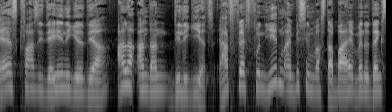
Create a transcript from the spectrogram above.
Er ist quasi derjenige, der alle anderen delegiert. Er hat vielleicht von jedem ein bisschen was dabei. Wenn du denkst,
